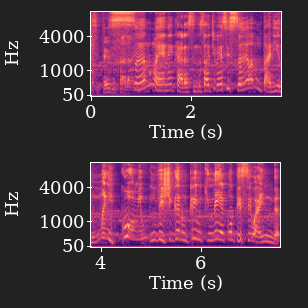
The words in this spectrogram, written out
esse termo, caralho? Sã não é, né, cara? Se ela tivesse sã, ela não estaria no manicômio investigando um crime que nem aconteceu ainda.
